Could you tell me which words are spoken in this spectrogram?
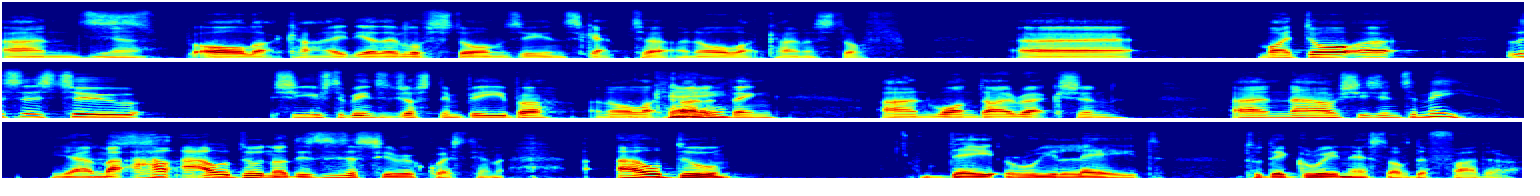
and Yeah. all that kind. Of, yeah, they love Stormzy and Skepta and all that kind of stuff. Uh, my daughter listens to. She used to be into Justin Bieber and all that kind of thing, and One Direction, and now she's into me. Yeah, but how, how do, no, this is a serious question. How do they relate to the greatness of the father?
